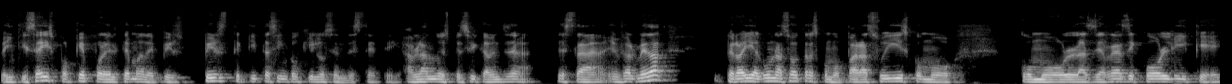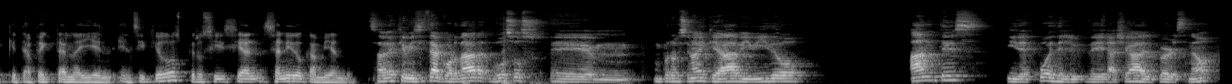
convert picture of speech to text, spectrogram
26. ¿Por qué? Por el tema de PIRS. PIRS te quita 5 kilos en destete, hablando específicamente de esta enfermedad, pero hay algunas otras como para Suiz, como, como las diarreas de coli que, que te afectan ahí en, en sitio 2, pero sí se han, se han ido cambiando. Sabes que me hiciste acordar, vos sos eh, un profesional que ha vivido antes y después de, de la llegada del PIRS, ¿no?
